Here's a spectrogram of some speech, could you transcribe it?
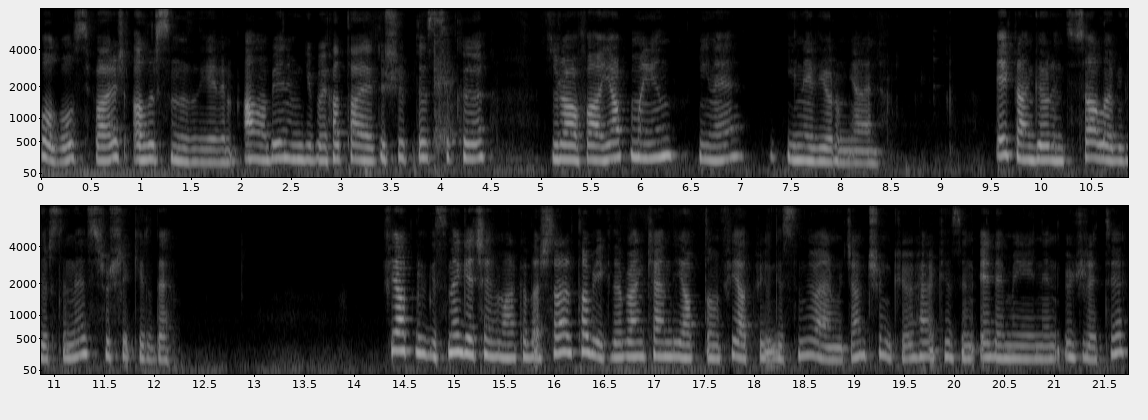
Bol bol sipariş alırsınız diyelim. Ama benim gibi hataya düşüp de sıkı zürafa yapmayın. Yine yineliyorum yani. Ekran görüntüsü alabilirsiniz şu şekilde. Fiyat bilgisine geçelim arkadaşlar. Tabii ki de ben kendi yaptığım fiyat bilgisini vermeyeceğim. Çünkü herkesin el emeğinin ücreti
